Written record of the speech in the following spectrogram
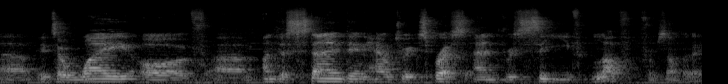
Uh, it's a way of um, understanding how to express and receive love from somebody.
